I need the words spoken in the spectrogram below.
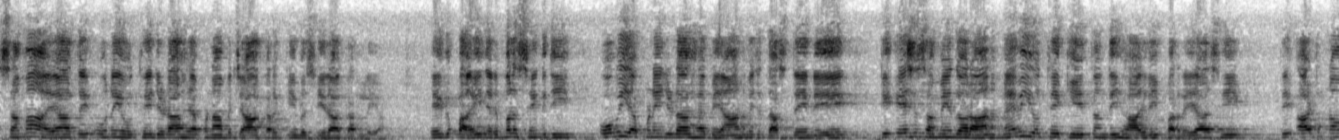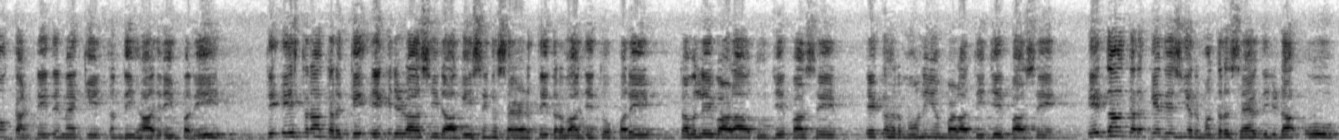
ਸਮਾਂ ਆਇਆ ਤੇ ਉਹਨੇ ਉੱਥੇ ਜਿਹੜਾ ਹੈ ਆਪਣਾ ਬਚਾਅ ਕਰਕੇ ਵਸੇਰਾ ਕਰ ਲਿਆ। ਇੱਕ ਭਾਈ ਨਿਰਮਲ ਸਿੰਘ ਜੀ, ਉਹ ਵੀ ਆਪਣੇ ਜਿਹੜਾ ਹੈ ਬਿਆਨ ਵਿੱਚ ਦੱਸਦੇ ਨੇ ਕਿ ਇਸ ਸਮੇਂ ਦੌਰਾਨ ਮੈਂ ਵੀ ਉੱਥੇ ਕੀਰਤਨ ਦੀ ਹਾਜ਼ਰੀ ਭਰ ਰਿਹਾ ਸੀ ਤੇ 8-9 ਘੰਟੇ ਤੇ ਮੈਂ ਕੀਰਤਨ ਦੀ ਹਾਜ਼ਰੀ ਭਰੀ ਤੇ ਇਸ ਤਰ੍ਹਾਂ ਕਰਕੇ ਇੱਕ ਜਿਹੜਾ ਸੀ ਰਾਗੀ ਸਿੰਘ ਸਾਈਡ ਤੇ ਦਰਵਾਜ਼ੇ ਤੋਂ ਪਰੇ ਤਬਲੇ ਵਾਲਾ ਦੂਜੇ ਪਾਸੇ, ਇੱਕ ਹਾਰਮੋਨੀਅਮ ਵਾਲਾ ਤੀਜੇ ਪਾਸੇ ਇਦਾਂ ਕਰਕੇ ਤੇ ਅਸੀਂ ਹਰਮੰਦਰ ਸਾਹਿਬ ਦੀ ਜਿਹੜਾ ਉਹ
